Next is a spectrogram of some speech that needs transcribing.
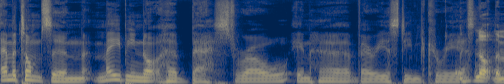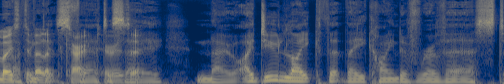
Emma Thompson, maybe not her best role in her very esteemed career. It's not the most developed character, is it? No, I do like that they kind of reversed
